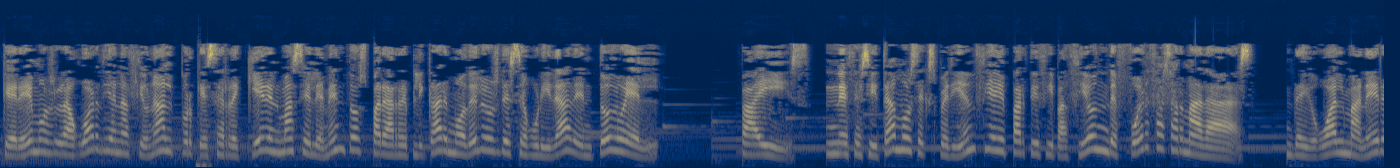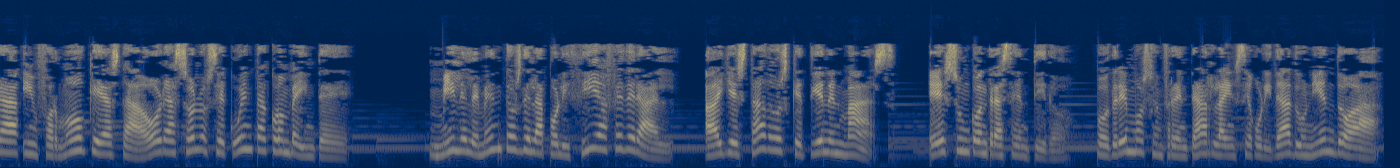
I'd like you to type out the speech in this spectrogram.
queremos la Guardia Nacional porque se requieren más elementos para replicar modelos de seguridad en todo el país. Necesitamos experiencia y participación de Fuerzas Armadas. De igual manera, informó que hasta ahora solo se cuenta con 20 mil elementos de la Policía Federal. Hay estados que tienen más. Es un contrasentido. Podremos enfrentar la inseguridad uniendo a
